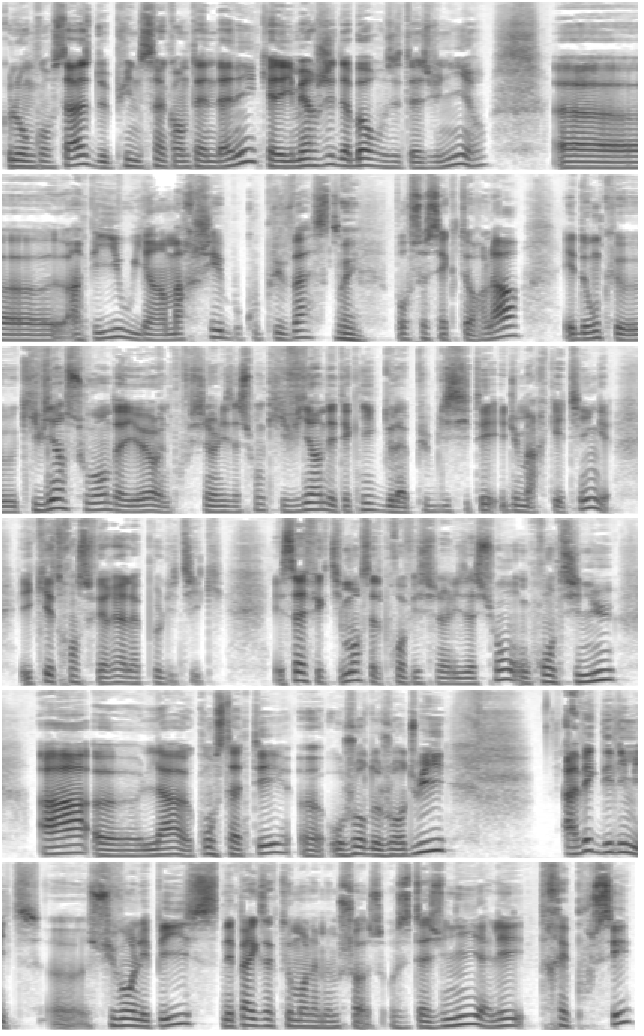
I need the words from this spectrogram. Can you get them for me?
que l'on constate depuis une cinquantaine d'années, qui a émergé d'abord aux États-Unis, hein. euh, un pays où il y a un marché beaucoup plus vaste pour ce secteur-là, et donc euh, qui vient souvent d'ailleurs, une professionnalisation qui vient des techniques de la publicité et du marketing, et qui est transférée à la politique. Et ça, effectivement, cette professionnalisation, on continue à euh, la constater au jour d'aujourd'hui avec des limites. suivant les pays, ce n'est pas exactement la même chose. Aux États-Unis, elle est très poussée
